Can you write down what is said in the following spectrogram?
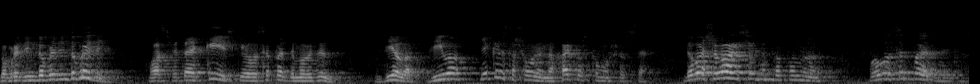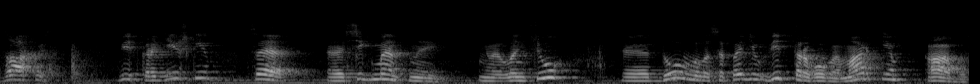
Добрий день, добрий день, добрий день! Вас вітає київський велосипедний магазин Віла Віва, який розташований на Харківському шосе. До вашої уваги сьогодні пропоную велосипедний захист від крадіжки. Це е, сегментний е, ланцюг е, до велосипедів від торгової марки Abus.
